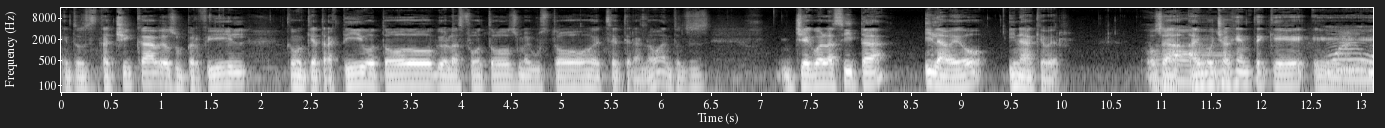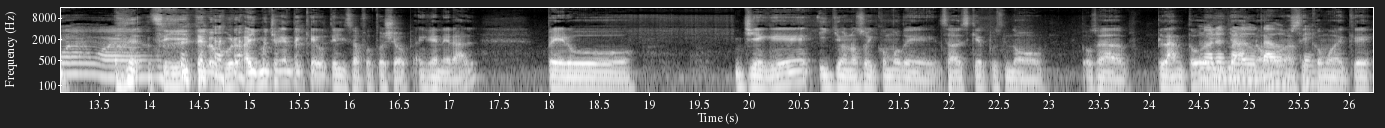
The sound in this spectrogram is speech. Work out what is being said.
entonces esta chica, veo su perfil, como que atractivo, todo, veo las fotos, me gustó, etcétera, ¿no? Entonces llego a la cita y la veo y nada que ver. O sea, hay mucha gente que... eh, Guau, guau, guau. sí, te lo juro. Hay mucha gente que utiliza Photoshop en general, pero llegué y yo no soy como de, ¿sabes qué? Pues no, o sea, planto No y eres ya, maleducado, ¿no? Así sí. como de que,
